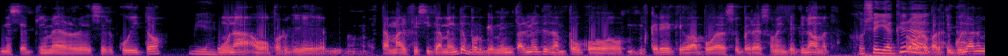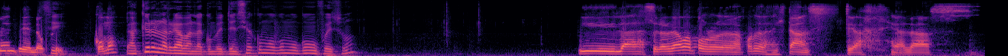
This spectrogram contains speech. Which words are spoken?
en ese primer circuito una, o porque está mal físicamente, o porque mentalmente tampoco cree que va a poder superar esos 20 kilómetros. José, ¿y a qué hora? particularmente lo ¿Cómo? ¿A qué hora largaban la competencia? ¿Cómo, cómo, cómo fue eso? Y la, se largaba por acuerdo a las distancias. A las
